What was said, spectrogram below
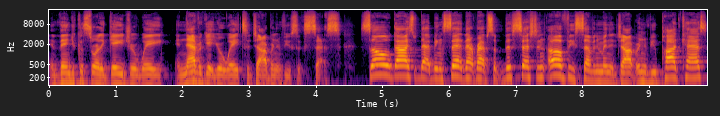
And then you can sort of gauge your way and navigate your way to job interview success. So, guys, with that being said, that wraps up this session of the 7 Minute Job Interview Podcast.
